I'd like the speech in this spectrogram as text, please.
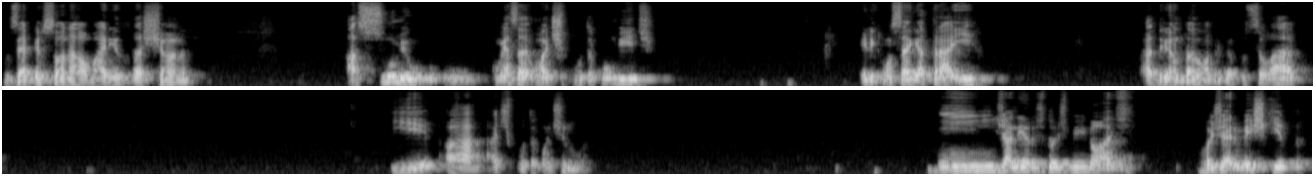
o Zé Personal, marido da Xana, assume o, o, começa uma disputa com o BID, ele consegue atrair Adriano da Nóbrega para o seu lado. E a, a disputa continua. Em janeiro de 2009, Rogério Mesquita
